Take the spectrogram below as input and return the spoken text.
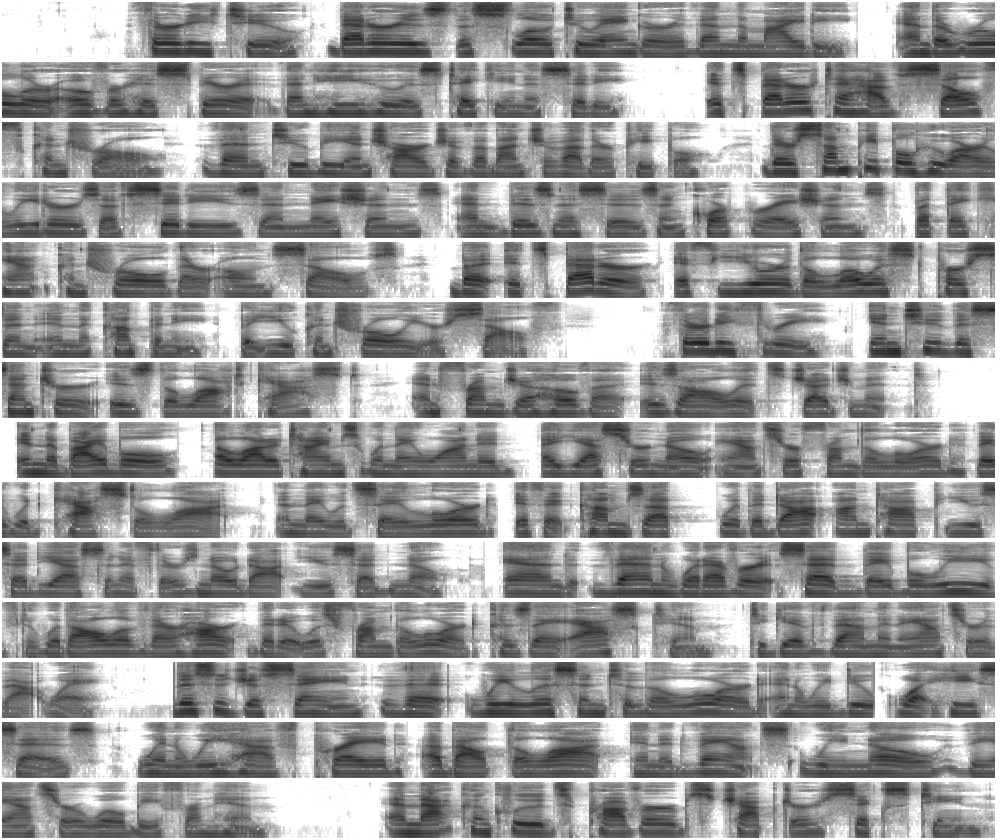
32. Better is the slow to anger than the mighty, and the ruler over his spirit than he who is taking a city. It's better to have self control than to be in charge of a bunch of other people. There's some people who are leaders of cities and nations and businesses and corporations, but they can't control their own selves. But it's better if you're the lowest person in the company, but you control yourself. 33. Into the center is the lot cast and from Jehovah is all its judgment. In the Bible, a lot of times when they wanted a yes or no answer from the Lord, they would cast a lot and they would say, Lord, if it comes up with a dot on top, you said yes, and if there's no dot, you said no. And then whatever it said, they believed with all of their heart that it was from the Lord because they asked Him to give them an answer that way. This is just saying that we listen to the Lord and we do what He says when we have prayed about the lot in advance, we know the answer will be from Him. And that concludes Proverbs chapter 16.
